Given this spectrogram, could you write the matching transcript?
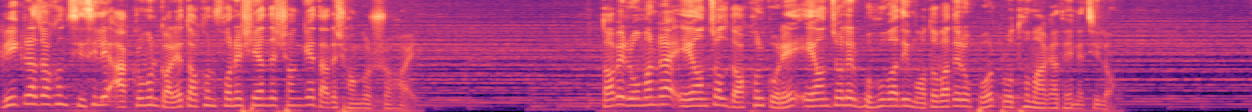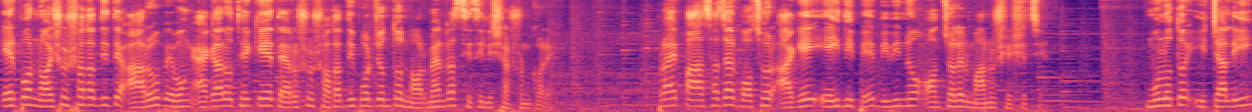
গ্রিকরা যখন সিসিলে আক্রমণ করে, তখন ফোনেশিয়ানদের সঙ্গে তাদের সংঘর্ষ হয়। তবে রোমানরা এ অঞ্চল দখল করে এ অঞ্চলের বহুবাদী মতবাদের ওপর প্রথম আঘাত এনেছিল। এরপর নয়শো শতাব্দীতে আরব এবং এগারো থেকে তেরোশো শতাব্দী পর্যন্ত নরম্যানরা সিসিলি শাসন করে। প্রায় পাঁচ হাজার বছর আগে এই দ্বীপে বিভিন্ন অঞ্চলের মানুষ এসেছে। মূলত ইটালি,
